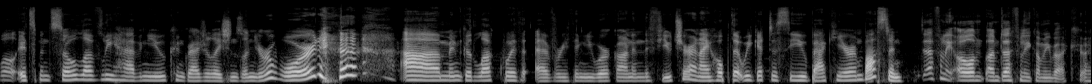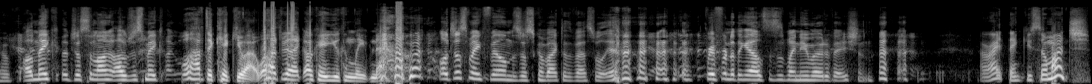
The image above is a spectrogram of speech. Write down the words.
Well, it's been so lovely having you. Congratulations on your award, um, and good luck with everything you work on in the future. And I hope that we get to see you back here in Boston. Definitely. Oh, I'm, I'm definitely coming back. I hope. I'll make just along. I'll just make. We'll have to kick you out. We'll have to be like, okay, you can leave now. I'll just make films. Just come back to the festival. Yeah. yeah. for nothing else, this is my new motivation. All right. Thank you so much.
